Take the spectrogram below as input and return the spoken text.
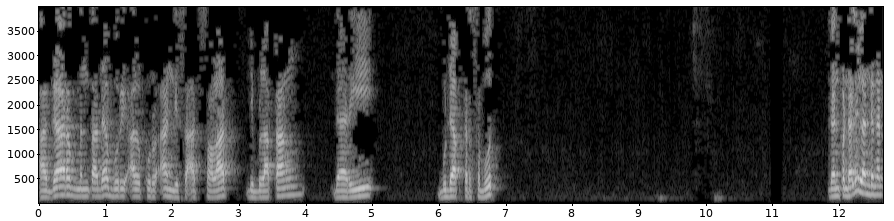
agar mentadaburi Al-Quran di saat sholat di belakang dari budak tersebut Dan pendalilan dengan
